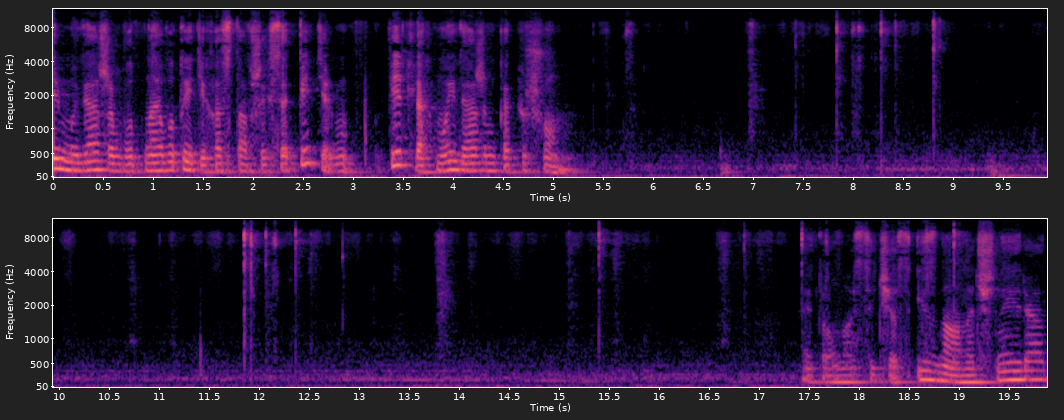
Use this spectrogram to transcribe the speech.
Теперь мы вяжем вот на вот этих оставшихся петель, петлях мы вяжем капюшон. Это у нас сейчас изнаночный ряд.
